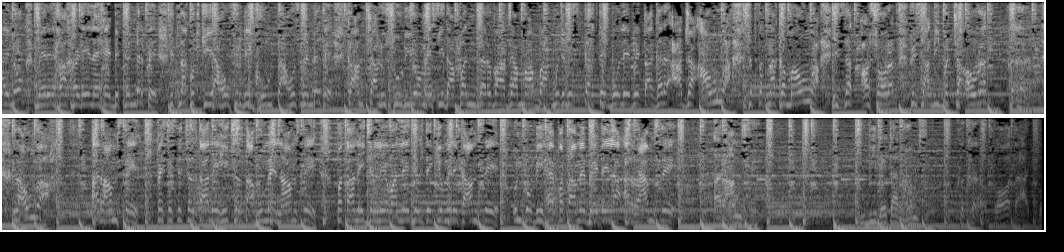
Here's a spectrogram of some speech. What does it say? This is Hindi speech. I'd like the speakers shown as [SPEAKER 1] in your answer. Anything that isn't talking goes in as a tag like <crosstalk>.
[SPEAKER 1] आए लोग मेरे यहाँ खड़े लहे डिफेंडर पे। इतना कुछ किया हो फिर भी घूमता हूँ स्प्लेंडर पे। काम चालू स्टूडियो में सीधा बंद दरवाज़ा। माँ बाप मुझे मिस करते, बोले, बेटा, घर आजा आऊँगा। जब तक ना कमाऊँगा, इज़्ज़त और शोहरत, फिर शादी, बच्चा, औरत <laughs> लाऊँगा। आराम से, पैसे से चलता नहीं, चलता हूँ मैं नाम से। पता नहीं जलने वाले जलते क्यों मेरे काम से। उनको भी है पता, मैं बेटे ला आराम से। आराम से। भी बेटा आराम से।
